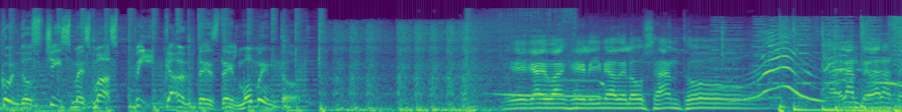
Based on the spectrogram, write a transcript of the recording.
con los chismes más picantes del momento. Llega Evangelina de los Santos. Adelante, adelante.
